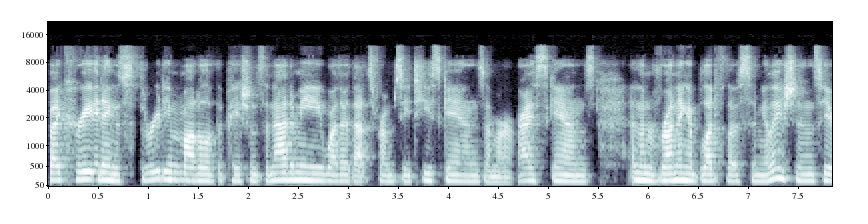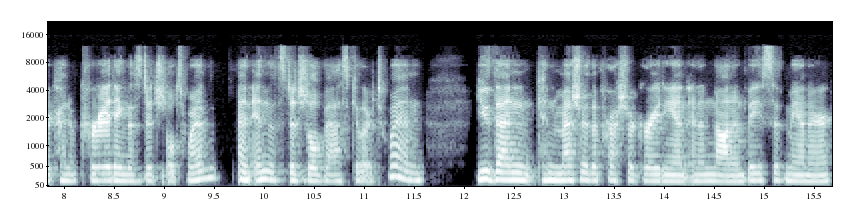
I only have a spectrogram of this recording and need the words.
by creating this 3D model of the patient's anatomy, whether that's from CT scans, MRI scans, and then running a blood flow simulation. So you're kind of creating this digital twin. And in this digital vascular twin, you then can measure the pressure gradient in a non invasive manner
